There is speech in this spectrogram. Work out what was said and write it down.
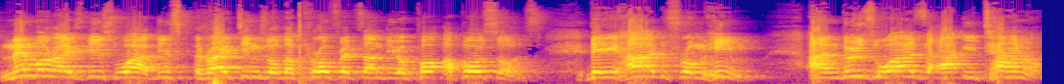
Memorize this word, these writings of the prophets and the apostles. They heard from him. And those words are eternal.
